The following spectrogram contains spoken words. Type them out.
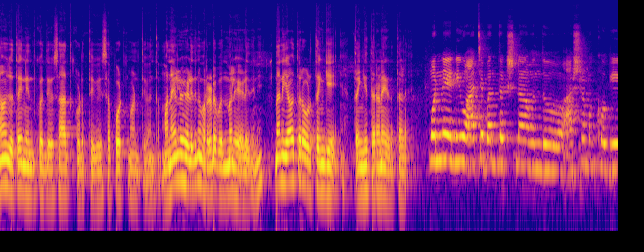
ನಾವು ಜೊತೆಗೆ ನಿಂತ್ಕೊತೀವಿ ಸಾಥ್ ಕೊಡ್ತೀವಿ ಸಪೋರ್ಟ್ ಮಾಡ್ತೀವಿ ಅಂತ. ಮನೆಯಲ್ಲೂ ಹೇಳಿದ್ದೀನಿ ಹೊರಗಡೆ ಬಂದಮೇಲೆ ಹೇಳಿದ್ದೀನಿ ನಾನು ಯಾವ ಥರ ಅವಳು ತಂಗಿ ತಂಗಿ ಥರನೇ ಇರ್ತಾಳೆ. ಮೊನ್ನೆ ನೀವು ಆಚೆ ಬಂದ ತಕ್ಷಣ ಒಂದು ಆಶ್ರಮಕ್ಕೆ ಹೋಗಿ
